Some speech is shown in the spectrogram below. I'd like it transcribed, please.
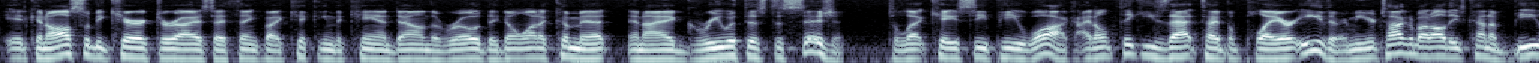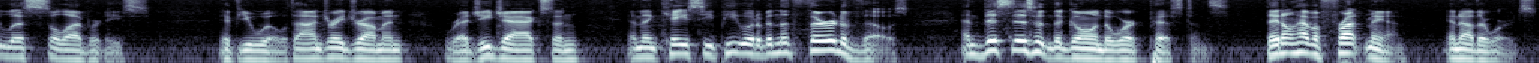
It can also be characterized, I think, by kicking the can down the road. They don't want to commit, and I agree with this decision to let KCP walk. I don't think he's that type of player either. I mean, you're talking about all these kind of B list celebrities, if you will, with Andre Drummond, Reggie Jackson and then KCP would have been the third of those. And this isn't the going to work Pistons. They don't have a front man, in other words.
